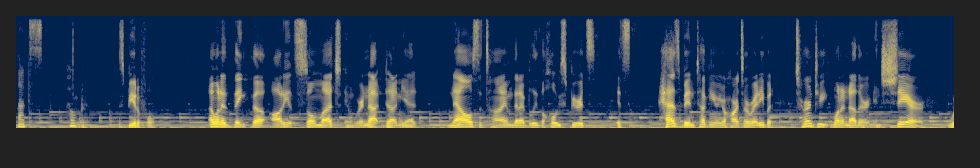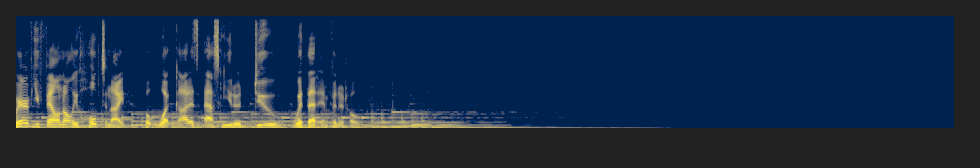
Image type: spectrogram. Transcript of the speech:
that's hope. It's beautiful. I want to thank the audience so much, and we're not done yet. Now's the time that I believe the Holy Spirit's it's has been tugging on your hearts already, but turn to one another and share where have you found not only hope tonight, but what God is asking you to do with that infinite hope.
